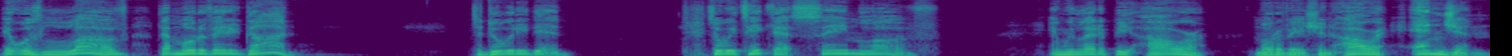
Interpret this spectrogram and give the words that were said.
it was love that motivated God to do what he did. So we take that same love and we let it be our motivation, our engine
